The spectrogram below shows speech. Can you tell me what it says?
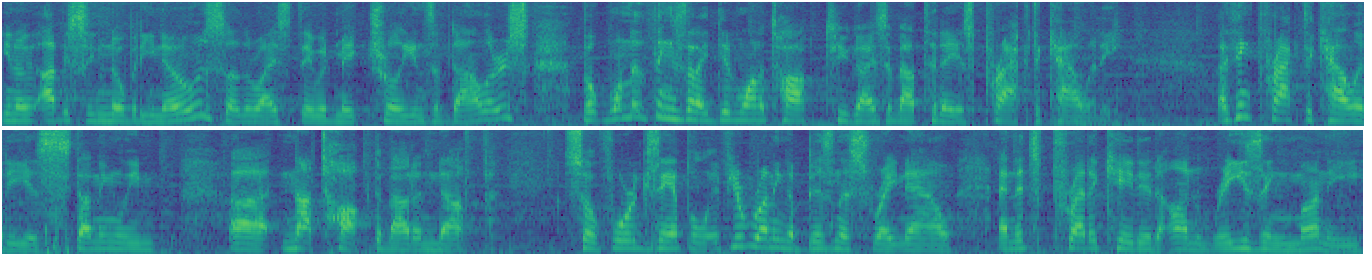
You know, obviously nobody knows, otherwise they would make trillions of dollars. But one of the things that I did want to talk to you guys about today is practicality. I think practicality is stunningly uh, not talked about enough so, for example, if you're running a business right now and it's predicated on raising money,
